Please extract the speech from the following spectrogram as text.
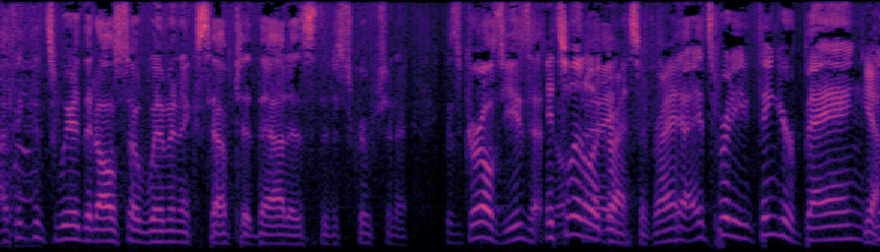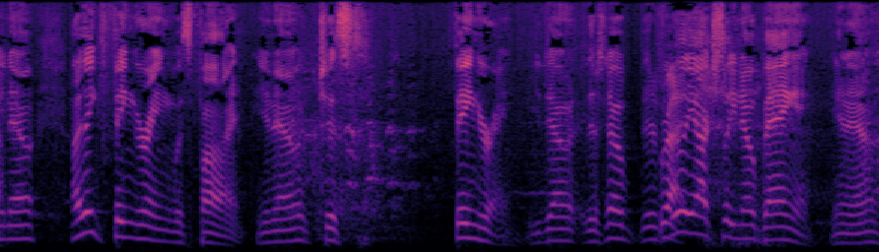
I think it's weird that also women accepted that as the description because girls use it. It's a little say- aggressive, right? Yeah, it's pretty finger bang. Yeah. You know, I think fingering was fine. You know, just fingering. You don't. There's no. There's Right. really actually no banging. You know,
